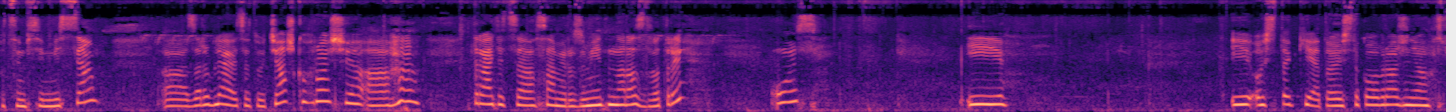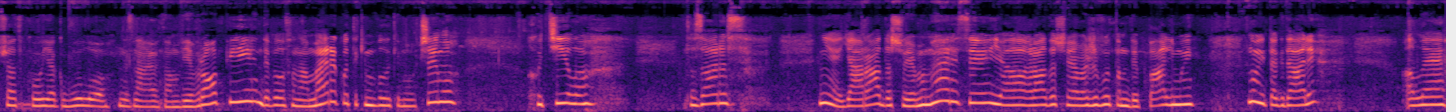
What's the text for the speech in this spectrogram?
по цим всім місцям. Заробляються тут тяжко гроші, а тратяться, самі розумієте, на раз, два, три. Ось. І і ось таке. Тобто такого враження спочатку, як було, не знаю, там в Європі, дивилася на Америку такими великими очима, хотіла. То зараз ні, я рада, що я в Америці, я рада, що я живу там, де пальми, ну і так далі. Але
